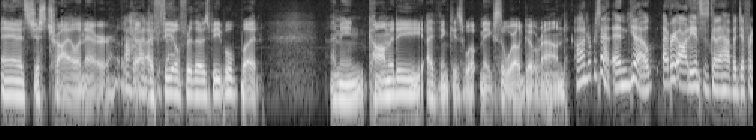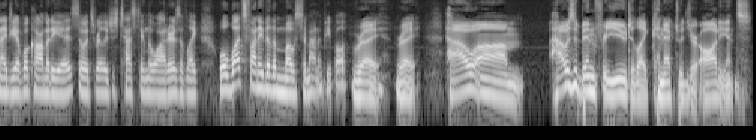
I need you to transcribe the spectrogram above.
And it's just trial and error. Like, I, I feel for those people, but I mean, comedy, I think, is what makes the world go round. 100%. And, you know, every audience is going to have a different idea of what comedy is. So it's really just testing the waters of like, well, what's funny to the most amount of people? Right, right. How um how has it been for you to like connect with your audience?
